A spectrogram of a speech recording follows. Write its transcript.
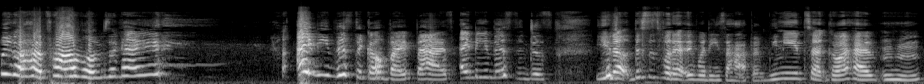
we gonna have problems. Okay. I need this to go by fast. I need this to just, you know, this is what it, what needs to happen. We need to go ahead. Mm-hmm.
